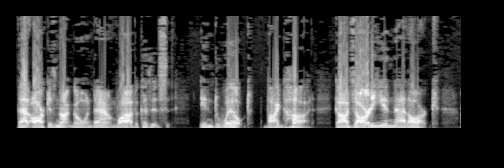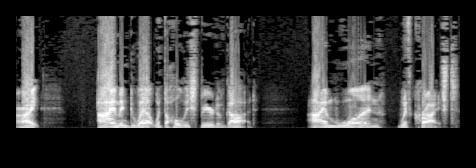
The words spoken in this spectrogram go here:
That ark is not going down. Why? Because it's indwelt by God. God's already in that ark. Alright? I am indwelt with the Holy Spirit of God. I am one with Christ.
